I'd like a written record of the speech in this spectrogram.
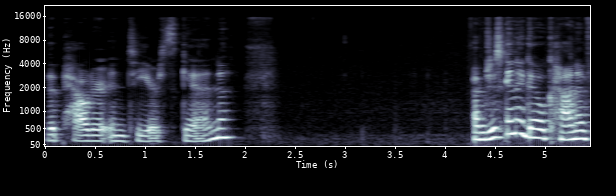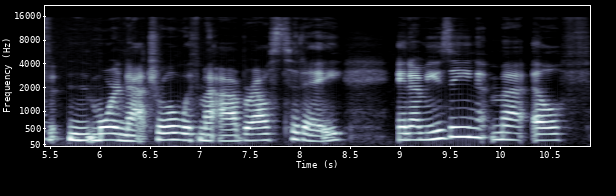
the powder into your skin. I'm just going to go kind of more natural with my eyebrows today. And I'm using my e.l.f.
